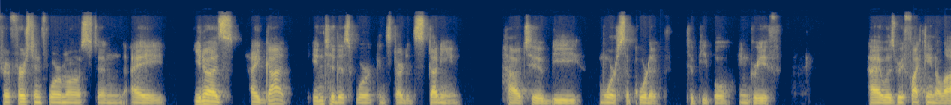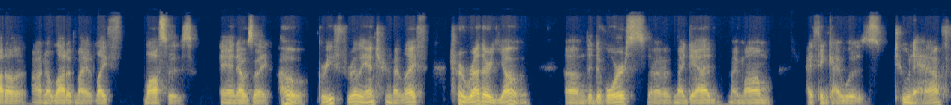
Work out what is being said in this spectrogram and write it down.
for first and foremost. And I, you know, as I got into this work and started studying how to be more supportive to people in grief. I was reflecting a lot of, on a lot of my life losses, and I was like, "Oh, grief really entered my life rather young." Um, the divorce, uh, my dad, my mom. I think I was two and a half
